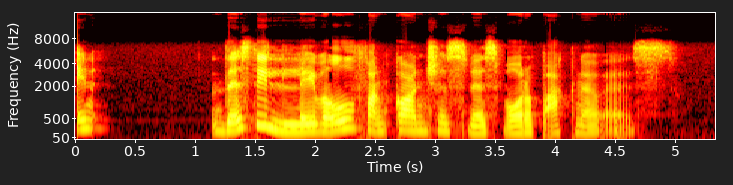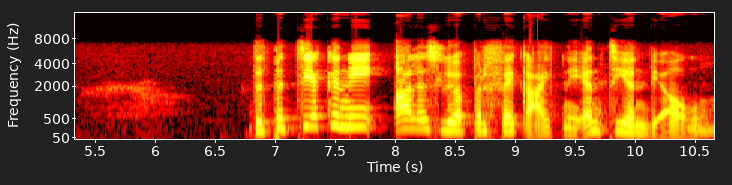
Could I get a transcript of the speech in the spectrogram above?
En dis die level van consciousness waarop ek nou is. Dit beteken nie alles loop perfek uit nie, inteendeel.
